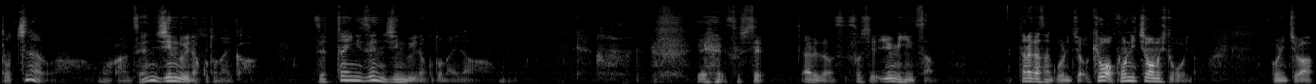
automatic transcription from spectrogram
どっちなんやろうな。わからん。全人類なことないか。絶対に全人類なことないな、えーそしてありがとうございます。そしてユミヒンさん。田中さんこんにちは。今日はこんにちはの人が多いな。こんにちは。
